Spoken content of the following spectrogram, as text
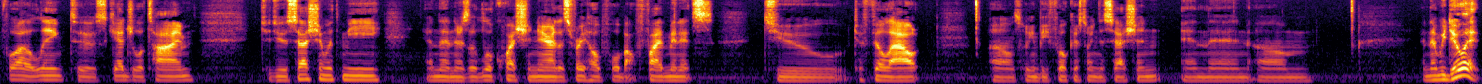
fill out a link to schedule a time to do a session with me. And then there's a little questionnaire that's very helpful, about five minutes to to fill out, um, so we can be focused on the session. And then um, and then we do it.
